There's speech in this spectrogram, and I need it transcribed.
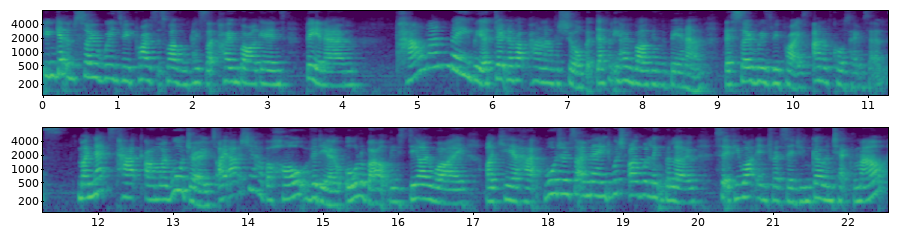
You can get them so reasonably priced as well from places like Home Bargains, B&M, Poundland maybe, I don't know about Poundland for sure, but definitely Home Bargains and B&M. They're so reasonably priced and of course HomeSense. My next hack are my wardrobes. I actually have a whole video all about these DIY IKEA hack wardrobes that I made, which I will link below. So if you are interested, you can go and check them out.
